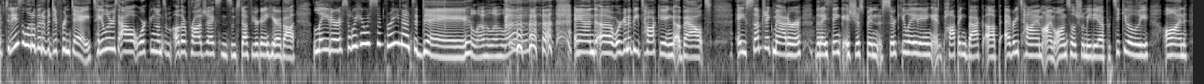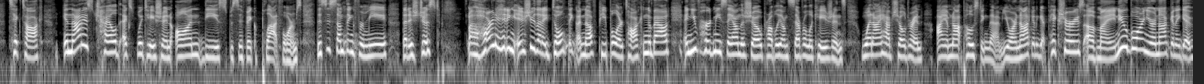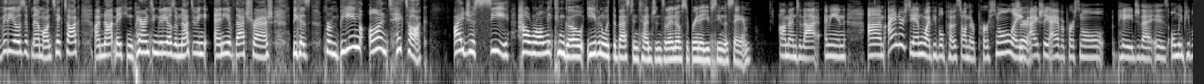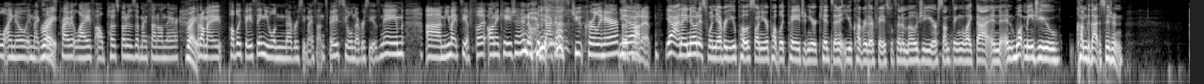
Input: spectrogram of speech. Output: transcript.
Today's a little bit of a different day. Taylor's out working on some other projects and some stuff you're going to hear about later. So we're here with Sabrina today. Hello, hello, hello. and uh, we're going to be talking about a subject matter that I think has just been circulating and popping back up every time I'm on social media, particularly on TikTok. And that is child exploitation on these specific platforms. This is something for me that is just a hard hitting issue that I don't think enough people are talking about. And you've heard me say on the show, probably on several occasions, when I have children, I am not posting them. You are not going to get pictures of my newborn. You're not going to get videos of them on TikTok. I'm not making parenting videos. I'm not doing any of that trash because from being on TikTok, I just see how wrong it can go, even with the best intentions. And I know, Sabrina, you've seen the same. Amen to that. I mean, um, I understand why people post on their personal. Like, Sure. actually, I have a personal page that is only people I know in my close Right. private life. I'll post photos of my son on there. Right. But on my public facing, you will never see my son's face. You will never see his name. Um, you might see a foot on occasion or the back of his cute curly hair, but that's about it. Yeah, and I notice whenever you post on your public page and your kids in it, you cover their face with an emoji or something like that. And and what made you come to that decision?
